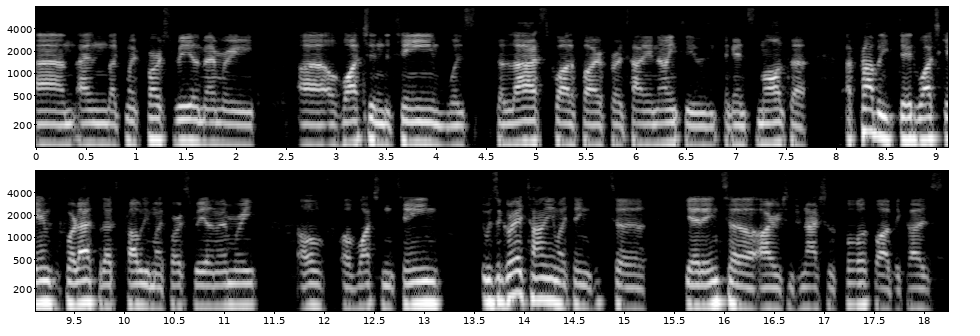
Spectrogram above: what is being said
Um, and like my first real memory uh, of watching the team was the last qualifier for Italia 90 it was against Malta. I probably did watch games before that, but that's probably my first real memory of of watching the team. It was a great time, I think, to get into Irish international football because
